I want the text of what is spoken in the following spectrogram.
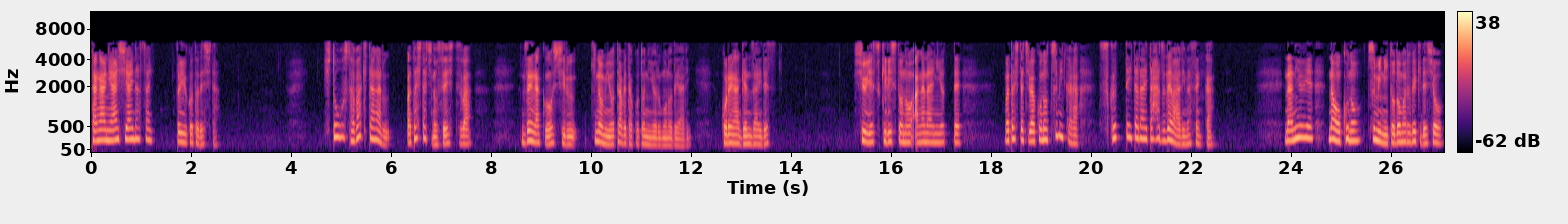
互いに愛し合いなさいということでした。人を裁きたがる私たちの性質は、善悪を知る木の実を食べたことによるものであり、これが現在です。主イエス・キリストの贖いによって、私たちはこの罪から救っていただいたはずではありませんか。何故、なおこの罪にとどまるべきでしょう。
